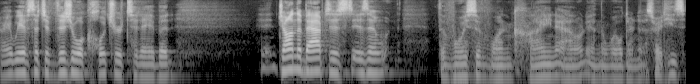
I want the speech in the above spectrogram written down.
right? We have such a visual culture today, but John the Baptist isn't the voice of one crying out in the wilderness, right? He's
